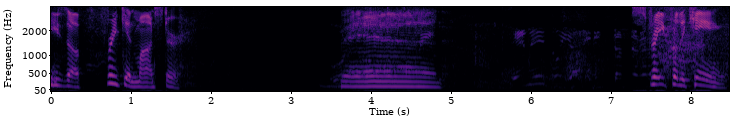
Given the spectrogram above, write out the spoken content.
He's a freaking monster. Man. Straight for the king.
